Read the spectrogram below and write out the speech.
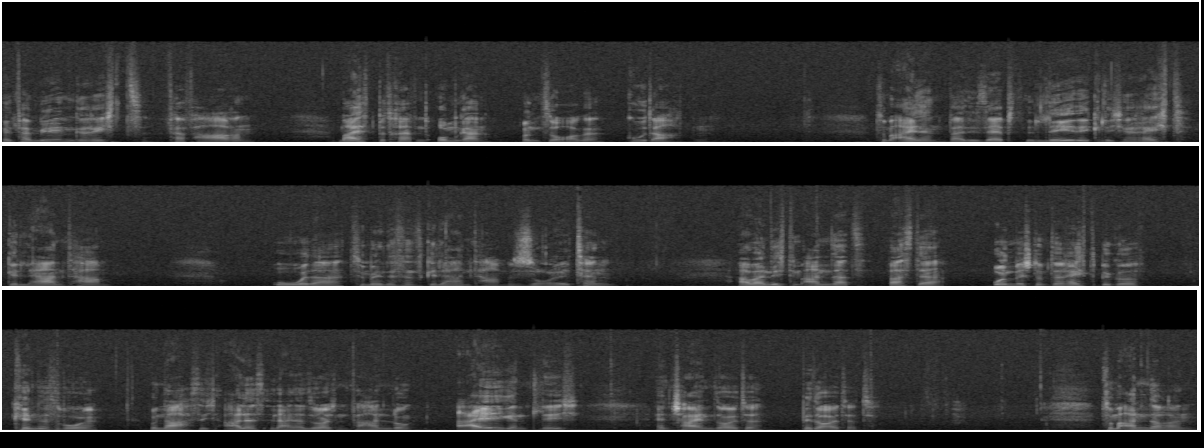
in Familiengerichtsverfahren meist betreffend Umgang und Sorge Gutachten? Zum einen, weil sie selbst lediglich Recht gelernt haben oder zumindest gelernt haben sollten, aber nicht im Ansatz, was der unbestimmte Rechtsbegriff Kindeswohl, wonach sich alles in einer solchen Verhandlung eigentlich entscheiden sollte, bedeutet. Zum anderen,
